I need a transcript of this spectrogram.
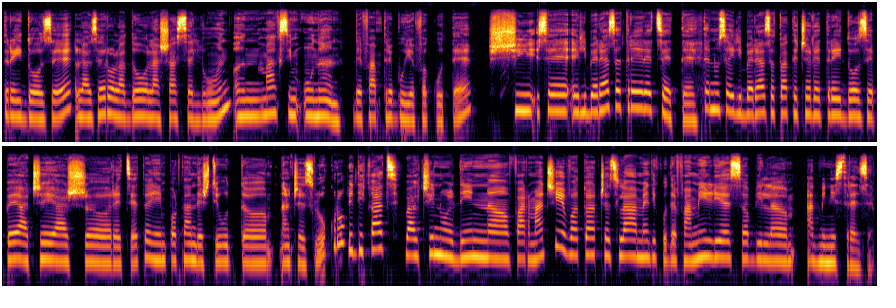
3 doze, la 0, la 2, la 6 luni. În maxim un an, de fapt, trebuie făcute și se eliberează trei rețete. Nu se eliberează toate cele trei doze pe aceeași uh, rețetă, e important de știut uh, acest lucru. Ridicați vaccinul din uh, farmacie, vă toarceți la medicul de familie să vi-l administreze.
